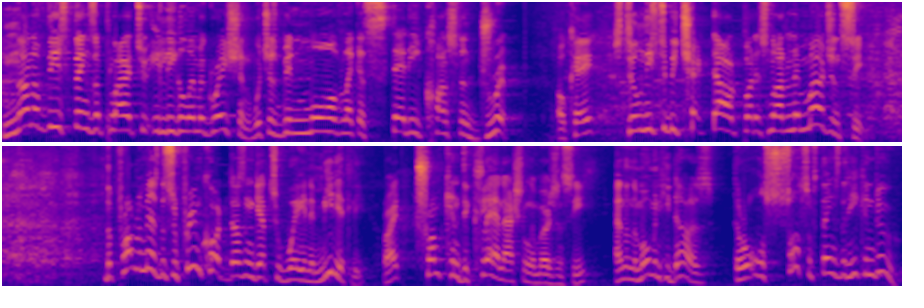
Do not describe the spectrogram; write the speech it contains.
none of these things apply to illegal immigration, which has been more of like a steady, constant drip okay? Still needs to be checked out, but it's not an emergency. The problem is the Supreme Court doesn't get to weigh in immediately, right? Trump can declare national emergency, and then the moment he does, there are all sorts of things that he can do.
